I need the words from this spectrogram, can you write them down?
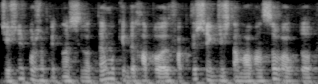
10, może 15 lat temu, kiedy HPL faktycznie gdzieś tam awansował do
